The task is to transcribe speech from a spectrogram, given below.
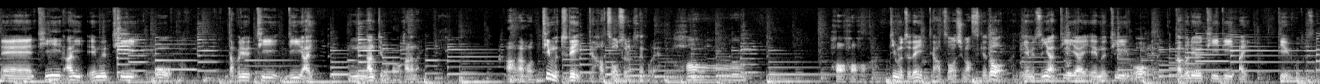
えー TIMTO WTDI なんていうのかわからない。あ、なるほど。team today って発音するんですね、これ。はあ。はあはあは team today って発音しますけど、厳密には timtowtdi っていうことですね。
